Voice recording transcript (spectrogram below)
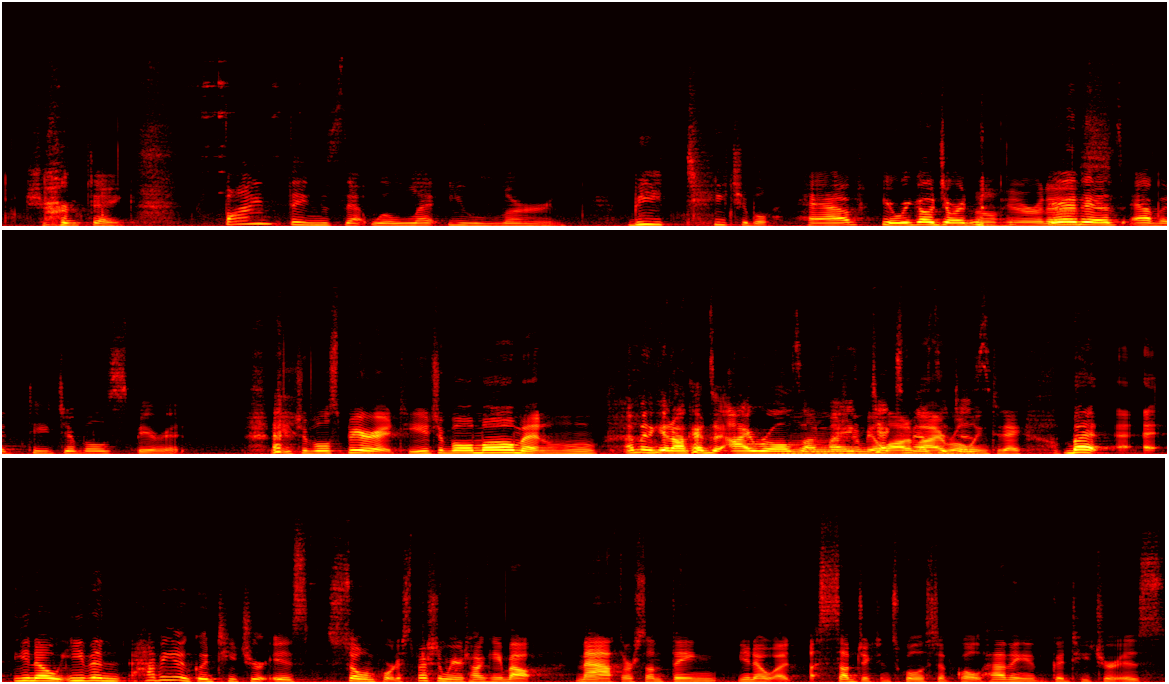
Shark Tank. Find things that will let you learn. Be teachable. Have, here we go, Jordan. Oh, here it here is. it is. Have a teachable spirit. Teachable spirit, teachable moment. Mm. I'm going to get all kinds of eye rolls on Mm, my There's gonna be a lot of eye rolling today. But uh, you know, even having a good teacher is so important, especially when you're talking about math or something. You know, a, a subject in school is difficult. Having a good teacher is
